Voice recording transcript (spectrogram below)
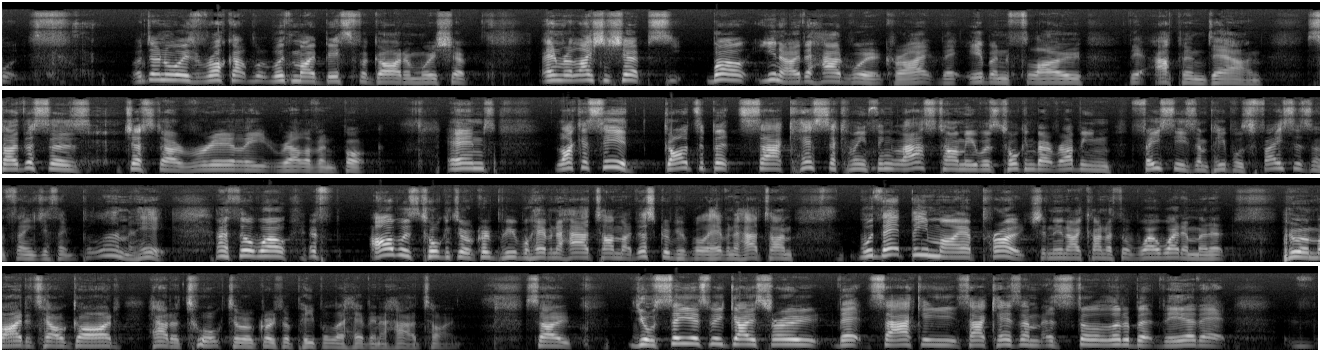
I don't always rock up with my best for God and worship. And relationships, well, you know, the hard work, right? The ebb and flow, the up and down. So this is just a really relevant book. And like I said, God's a bit sarcastic. I mean, think last time he was talking about rubbing feces in people's faces and things, you think, blooming heck. And I thought, well, if I was talking to a group of people having a hard time, like this group of people having a hard time, would that be my approach? And then I kind of thought, well, wait a minute, who am I to tell God how to talk to a group of people that are having a hard time? So you'll see as we go through that sarky, sarcasm is still a little bit there, that,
